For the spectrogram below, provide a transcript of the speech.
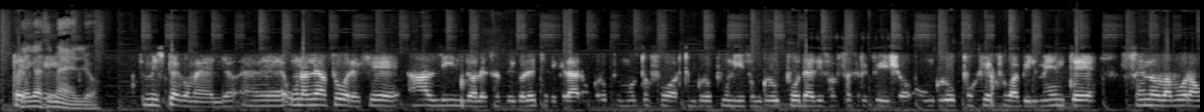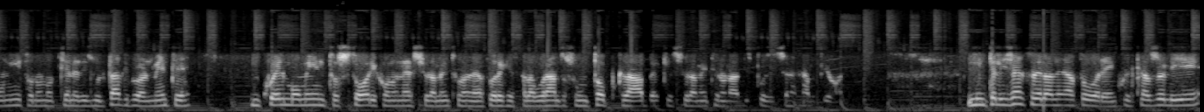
Spiegati meglio. Mi spiego meglio, eh, un allenatore che ha l'indole, tra virgolette, di creare un gruppo molto forte, un gruppo unito, un gruppo dedito al sacrificio, un gruppo che probabilmente se non lavora unito non ottiene risultati, probabilmente in quel momento storico non è sicuramente un allenatore che sta lavorando su un top club e che sicuramente non ha a disposizione campioni l'intelligenza dell'allenatore in quel caso lì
